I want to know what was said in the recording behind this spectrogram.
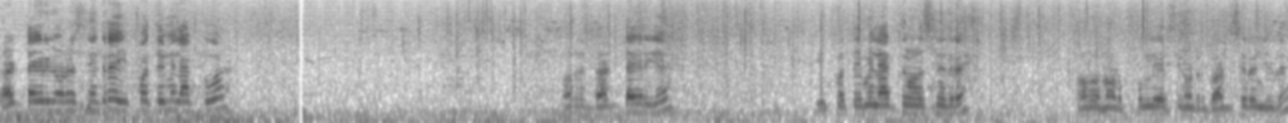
ದೊಡ್ಡ ಟಗರಿ ನೋಡ್ರಿ ಸ್ನೇಹಿತರೆ, ಇಪ್ಪತ್ತು ಎಂ ಎಲ್ ಆಗ್ತವ ನೋಡ್ರಿ, ದೊಡ್ಡ ಟಗರಿಗೆ ಇಪ್ಪತ್ತು ಎಂ ಎಲ್ ಆಗ್ತವೆ ನೋಡಿ ಸ್ನೇಹಿತರೆ. ನೋಡ್ರಿ ನೋಡಿ ಫುಲ್ ಏರ್ಸಿ ನೋಡ್ರಿ, ದೊಡ್ಡ ಸಿರಂಜ್ ಇದೆ.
